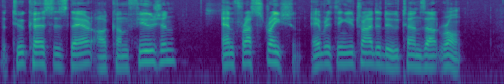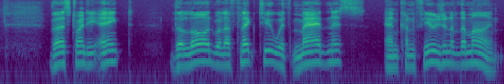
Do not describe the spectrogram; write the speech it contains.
the two curses there are confusion and frustration. Everything you try to do turns out wrong. Verse 28 The Lord will afflict you with madness and confusion of the mind.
